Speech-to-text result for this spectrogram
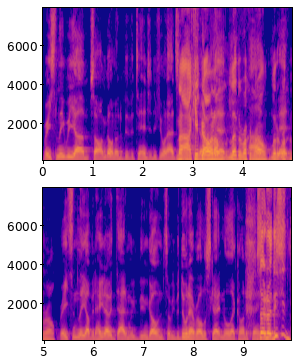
Recently, we um, so I'm going on a bit of a tangent. If you want to add something, Nah, keep going. I'm- let the rock and roll. Let it rock and roll. Recently, I've been hanging out with Dad, and we've been going. So we've been doing our roller skate and all that kind of thing. So no, this is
